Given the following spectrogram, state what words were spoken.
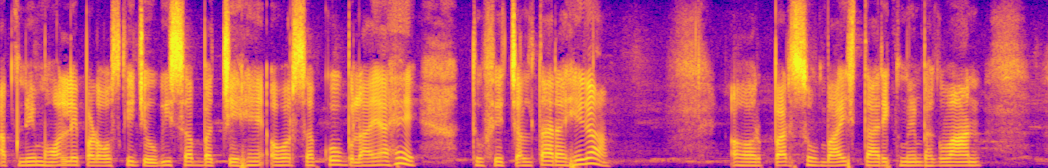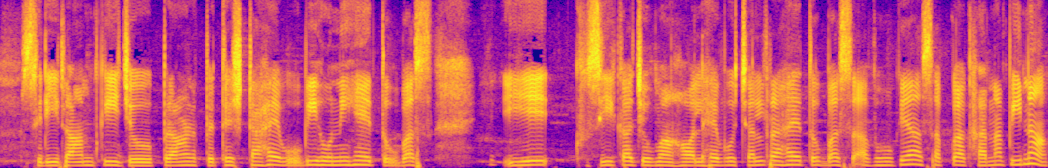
अपने मोहल्ले पड़ोस के जो भी सब बच्चे हैं और सबको बुलाया है तो फिर चलता रहेगा। और परसों बाईस तारीख में भगवान श्री राम की जो प्राण प्रतिष्ठा है, वो भी होनी है। तो बस ये खुशी का जो माहौल है, वो चल रहा है। तो बस अब हो गया सबका खाना पीना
